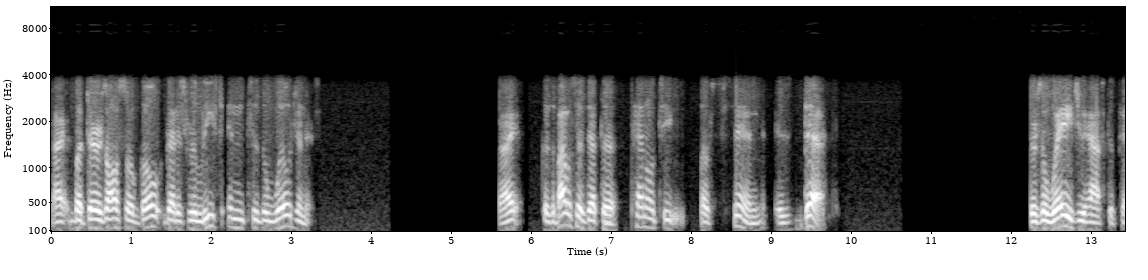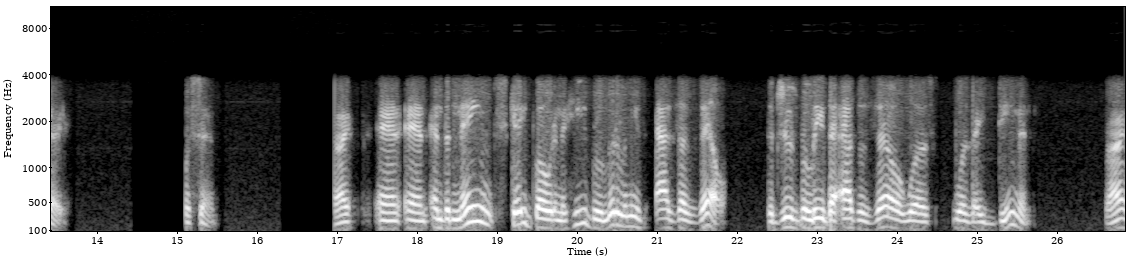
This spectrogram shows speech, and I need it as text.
Right? But there's also a goat that is released into the wilderness. Right? Because the Bible says that the penalty of sin is death. There's a wage you have to pay for sin. Right? And and and the name scapegoat in the Hebrew literally means Azazel. The Jews believed that Azazel was was a demon, right?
